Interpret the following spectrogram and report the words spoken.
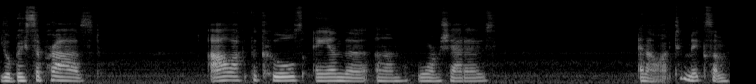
You'll be surprised. I like the cools and the um, warm shadows. And I like to mix them.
